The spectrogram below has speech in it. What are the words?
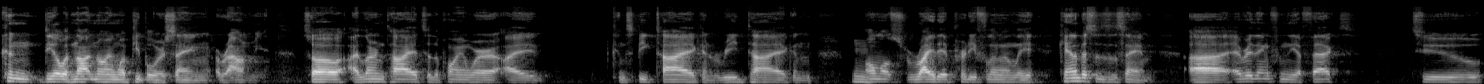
couldn't deal with not knowing what people were saying around me. So I learned Thai to the point where I can speak Thai, I can read Thai, I can mm. almost write it pretty fluently. Cannabis is the same. Uh, everything from the effect to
